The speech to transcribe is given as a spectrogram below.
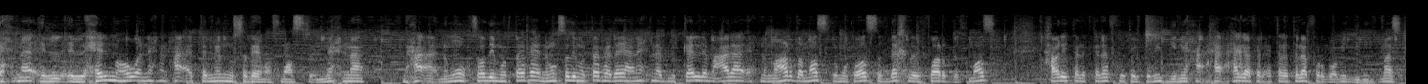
إحنا ال- الحلم هو ان إحنا نحقق التنمية المستدامة في مصر ان إحنا نحقق نمو اقتصادي مرتفع نمو اقتصادي مرتفع ده يعني إحنا بنتكلم على إحنا النهارده مصر متوسط دخل الفرد في مصر حوالي 3300 جنيه حاجة في 3400 جنيه مثلا.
